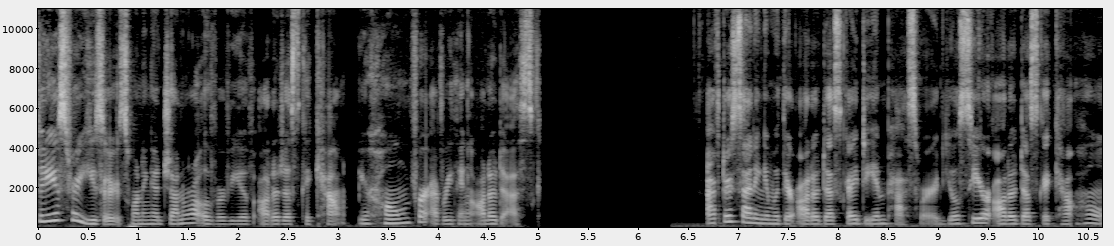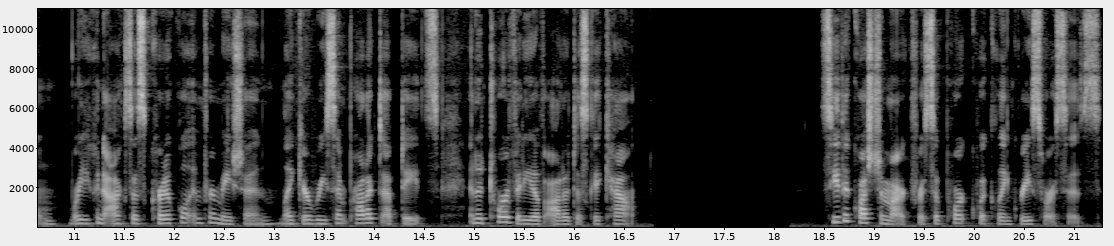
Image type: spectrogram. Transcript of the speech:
video is for users wanting a general overview of Autodesk Account, your home for everything Autodesk. After signing in with your Autodesk ID and password, you'll see your Autodesk Account home, where you can access critical information like your recent product updates and a tour video of Autodesk Account. See the question mark for Support Quick Link resources.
